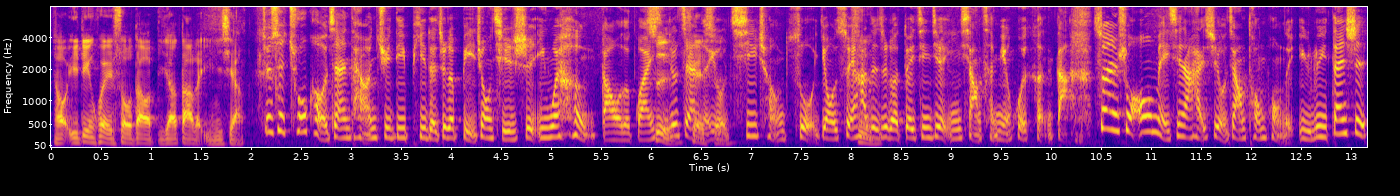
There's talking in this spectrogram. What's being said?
然哦，一定会受到比较大的影响。就是出口占台湾 GDP 的这个比重，其实是因为很高的关系，就占了有七成左右，所以它的这个对经济的影响层面会很大。虽然说欧美现在还是有这样通膨的疑虑，但是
